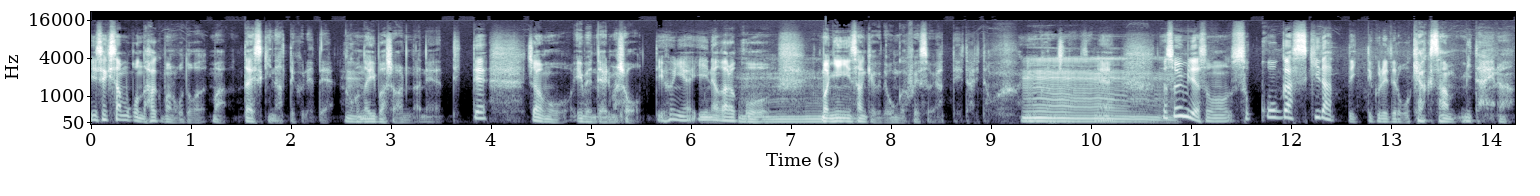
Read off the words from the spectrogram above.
遺跡さんも今度白馬のことが、まあ、大好きになってくれて、うん。こんないい場所あるんだねって言ってじゃあもうイベントやりましょうっていうふうに言いながらこう、うん。まあ、二人三脚で音楽フェスをやっていたりという感じなんですね。うんそういう意味ではそのそこが好きだって言ってくれてるお客さんみたいな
